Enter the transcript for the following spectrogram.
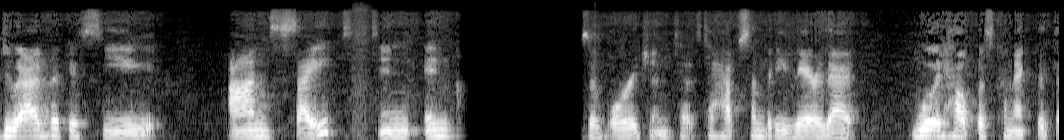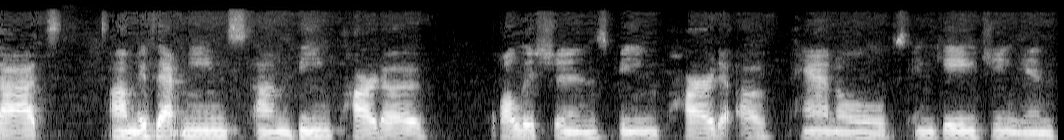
do advocacy on site in in of origin to, to have somebody there that would help us connect the dots. Um, if that means um, being part of coalitions, being part of panels, engaging in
